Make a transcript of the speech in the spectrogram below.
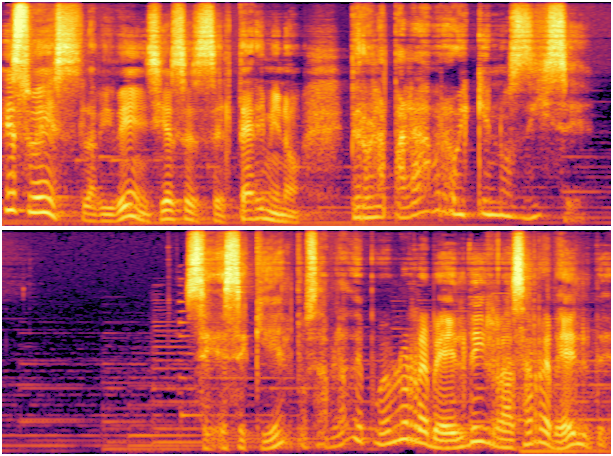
Eso es la vivencia, ese es el término. Pero la palabra hoy, ¿qué nos dice? Ezequiel, pues habla de pueblo rebelde y raza rebelde.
